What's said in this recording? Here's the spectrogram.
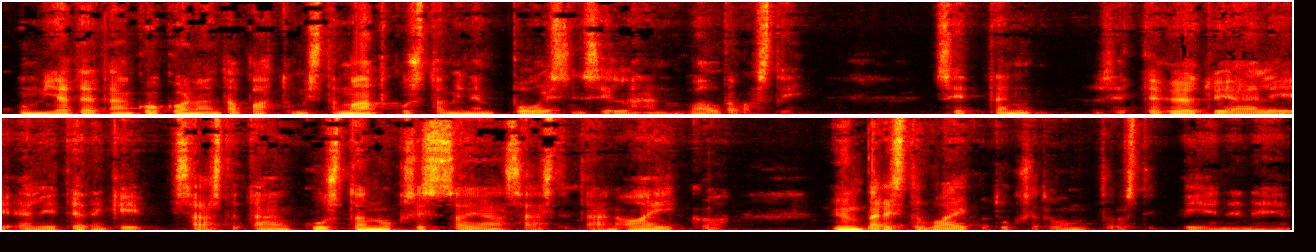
kun jätetään kokonaan tapahtumista matkustaminen pois, niin sillähän on valtavasti sitten sitten hyötyjä, eli, eli tietenkin säästetään kustannuksissa ja säästetään aikaa. Ympäristövaikutukset huomattavasti pienenee.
